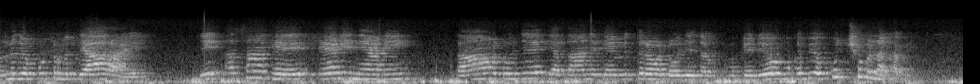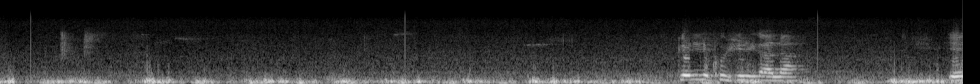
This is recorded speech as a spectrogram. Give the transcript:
हुनजो पुट बि तयारु आहे जे के एड़ी न्याणी ताव वटि हुजे या ताने के मित्र वटि हुजे त मूंखे ॾियो मूंखे ॿियो कुझु बि न खबे कहिड़ी न ख़ुशी जी ॻाल्हि आहे इहे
